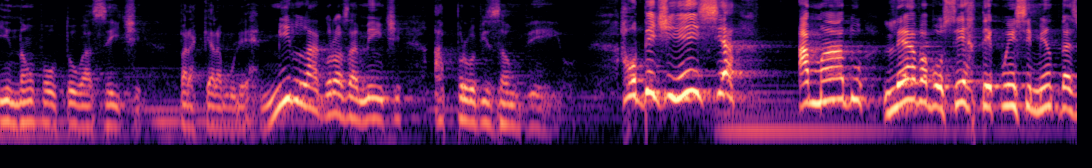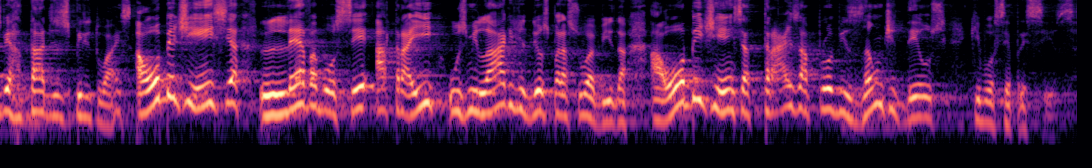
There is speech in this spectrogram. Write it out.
e não faltou azeite para aquela mulher. Milagrosamente, a provisão veio. A obediência, amado, leva você a ter conhecimento das verdades espirituais. A obediência leva você a atrair os milagres de Deus para a sua vida. A obediência traz a provisão de Deus que você precisa.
